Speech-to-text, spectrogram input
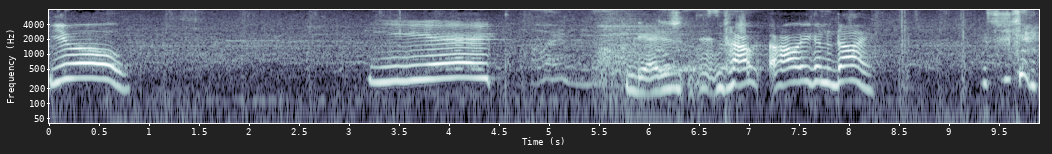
Yo! Yeah! Yeah, just, how, how are you gonna die? She can't,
